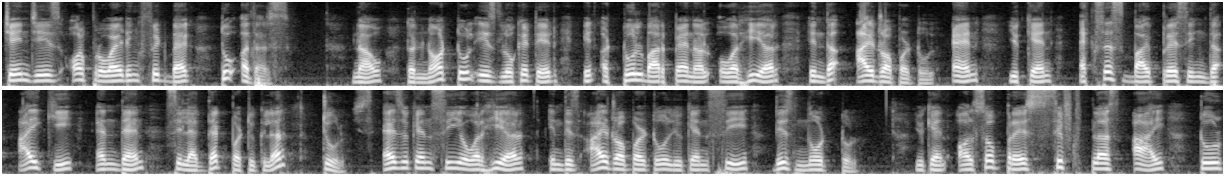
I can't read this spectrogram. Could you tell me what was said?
changes or providing feedback to others. Now the note tool is located in a toolbar panel over here in the eyedropper tool and you can access by pressing the I key and then select that particular tool. As you can see over here in this eyedropper tool you can see this node tool. You can also press shift plus I to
